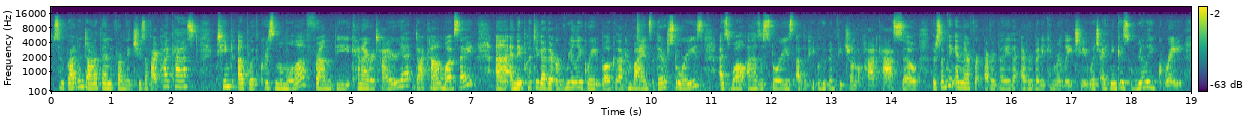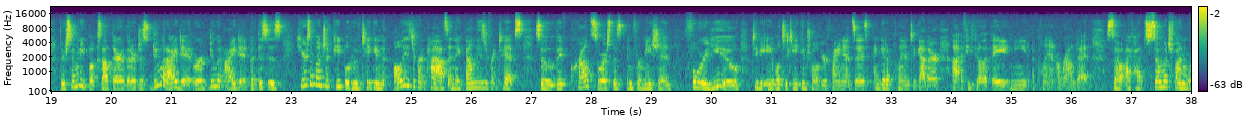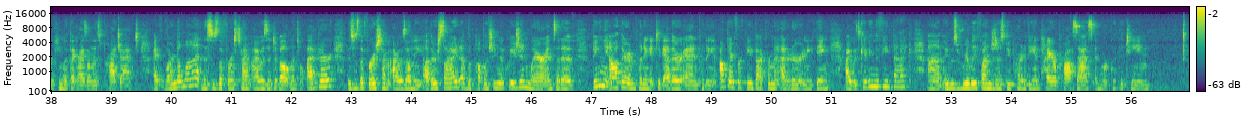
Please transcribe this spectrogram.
So Brad and Jonathan from the Choose a ChooseFI podcast teamed up with Chris Mamula from the Can I Retire Yet.com website, uh, and they put together a really great book that combines their stories as well as the stories of the people who've been featured on the podcast. So there's something in there for everybody that everybody can relate to, which I think is really great. There's so many books out there that are just do what I did or do what I did, but this is here's a bunch of people who've taken all these different paths and they found these different tips. So they've crowdsourced this information for you to be able to take control of your finances and get a plan together uh, if you feel that they need a plan around it. So I've had so much fun working with the guys on this project. I've learned a lot. This is the first time I was a developmental editor. This was the first time I was on the other side of the publishing equation where instead of being the author and putting it together and putting it out there for feedback from an editor or anything, I was giving the feedback. Um, it was really fun to just be part of the entire process and work with the team.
